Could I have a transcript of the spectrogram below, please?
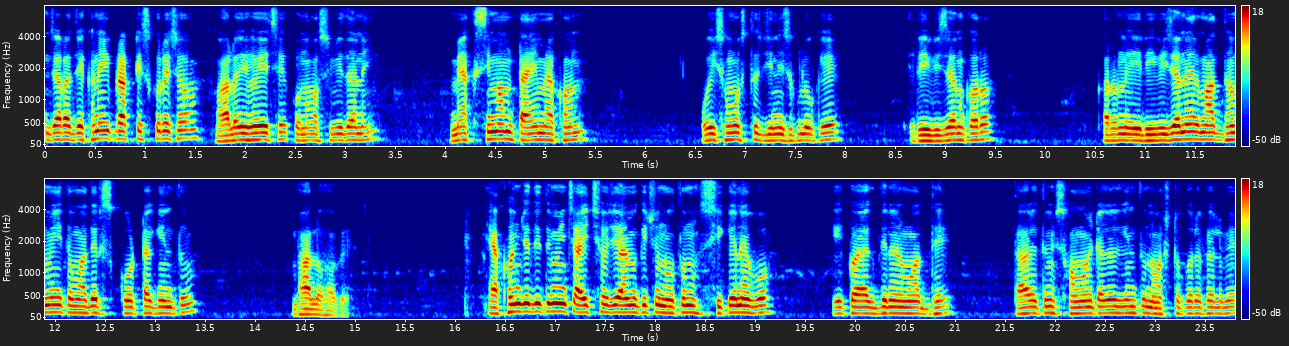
যারা যেখানেই প্র্যাকটিস করেছ, ভালোই হয়েছে, কোনো অসুবিধা নেই। ম্যাক্সিমাম টাইম এখন ওই সমস্ত জিনিসগুলোকে রিভিশন করো। কারণ এই রিভিশনের মাধ্যমেই তোমাদের স্কোরটা কিন্তু ভালো হবে। এখন যদি তুমি চাইছো যে আমি কিছু নতুন শিখে নেব এই কয়েকদিনের মধ্যে তাহলে তুমি সময়টাকে কিন্তু নষ্ট করে ফেলবে।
